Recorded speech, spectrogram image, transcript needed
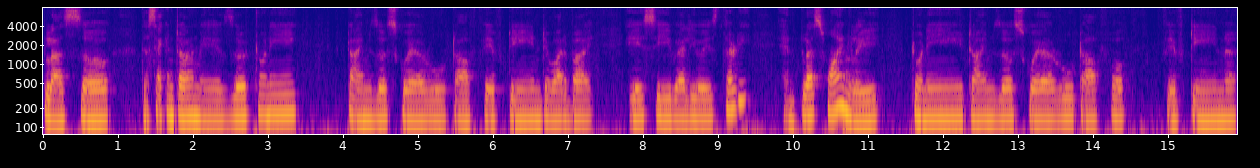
plus uh, the second term is uh, 20 times the square root of 15 divided by AC value is 30 and plus finally 20 times the square root of 15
